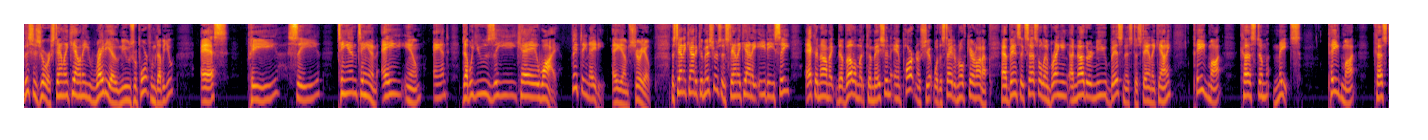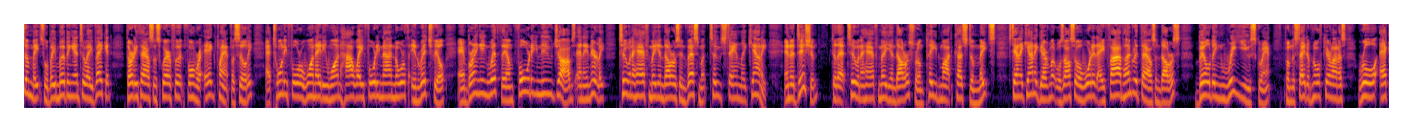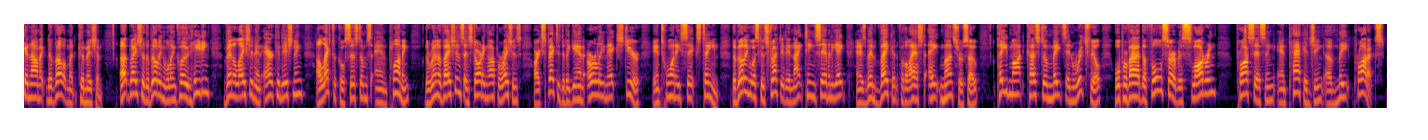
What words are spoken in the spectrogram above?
This is your Stanly County Radio News Report from WSPC 1010 AM and WZKY 1580 AM stereo. The Stanly County Commissioners and Stanly County EDC Economic Development Commission, in partnership with the state of North Carolina, have been successful in bringing another new business to Stanly County Piedmont Custom Meats. Piedmont Custom Meats will be moving into a vacant 30,000 square foot former eggplant facility at 24181 Highway 49 North in Richfield and bringing with them 40 new jobs and a nearly $2.5 million investment to Stanly County. In addition, to that $2.5 million from Piedmont Custom Meats. Stanly County government was also awarded a $500,000 building reuse grant from the state of North Carolina's Rural Economic Development Commission. Upgrades to the building will include heating, ventilation, and air conditioning, electrical systems, and plumbing. The renovations and starting operations are expected to begin early next year in 2016. The building was constructed in 1978 and has been vacant for the last eight months or so. Piedmont Custom Meats in Richfield will provide the full service slaughtering, processing, and packaging of meat products.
